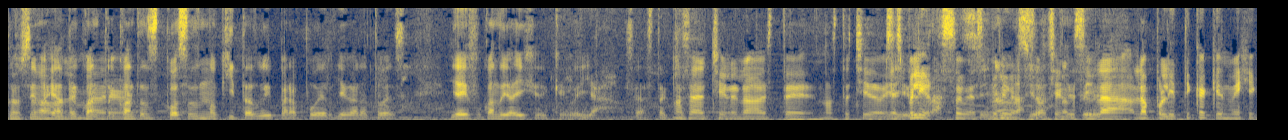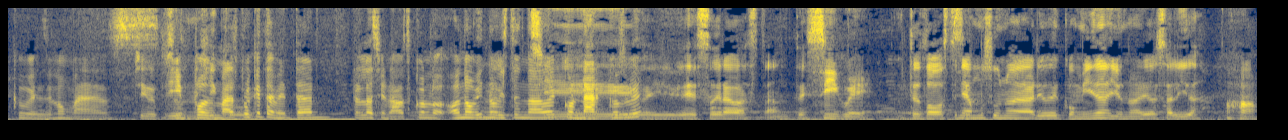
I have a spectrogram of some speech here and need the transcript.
Entonces No, no imagínate güey. cuántas cosas no quitas, güey, para poder llegar a todo eso. Y ahí fue cuando ya dije que, güey, ya, o sea, hasta aquí. O sea, Chile no, este, no está chido, güey. Sí, es peligroso, güey. Sí, es no, peligroso. sí, Chile, bastante, sí, la, la política aquí en México güey, es de lo más. Sí, güey, pues y es pues México, más güey. porque también están relacionados con lo. Oh, no, no viste nada con narcos, güey. Eso era bastante. Sí, güey. Entonces, Todos teníamos un horario de comida y un horario de salida. Ajá.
